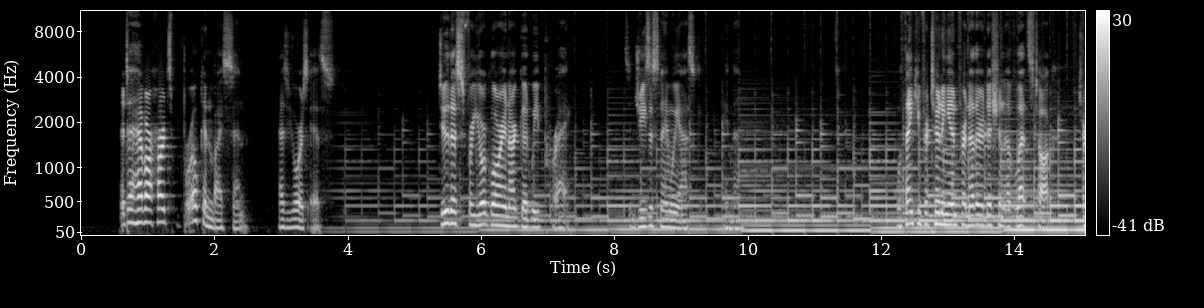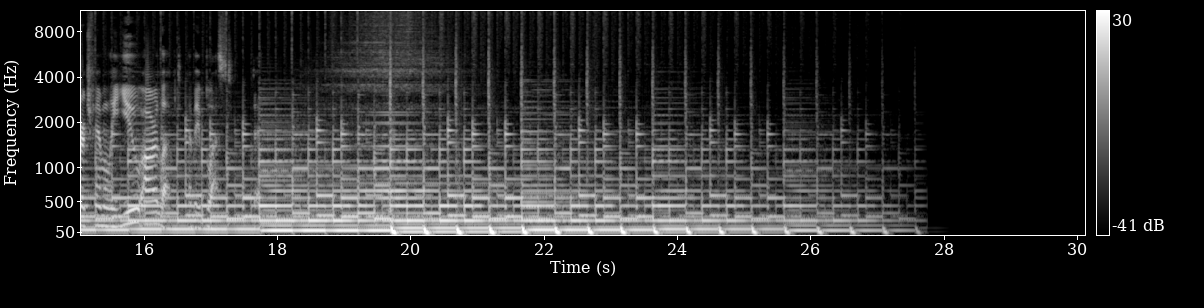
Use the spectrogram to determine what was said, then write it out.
and to have our hearts broken by sin as yours is. Do this for your glory and our good, we pray. It's in Jesus' name we ask. Amen. Well, thank you for tuning in for another edition of Let's Talk. Church family, you are loved. Have a blessed day.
